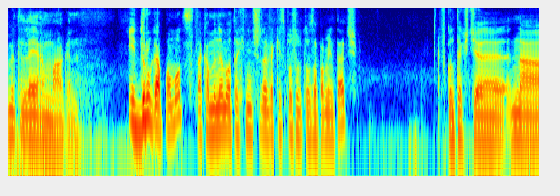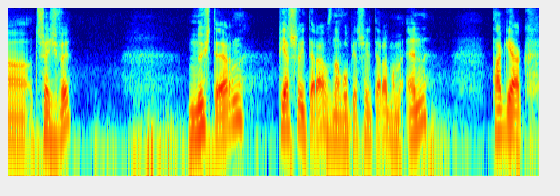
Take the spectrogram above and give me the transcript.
mit leerem Magen. I druga pomoc, taka mnemotechniczna, w jaki sposób to zapamiętać w kontekście na trzeźwy. Nüchtern, pierwsza litera, znowu pierwsza litera, mamy N, tak jak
